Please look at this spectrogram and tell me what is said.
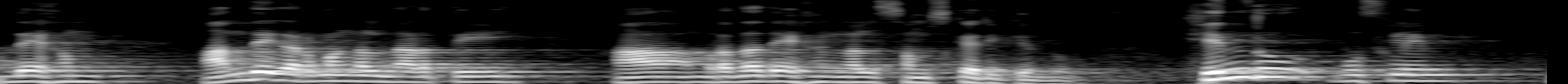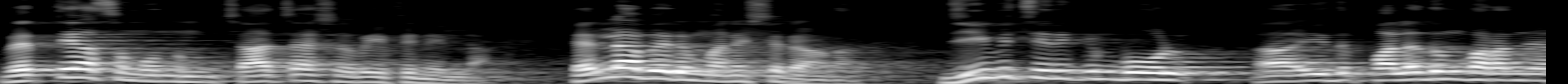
അദ്ദേഹം അന്ത്യകർമ്മങ്ങൾ നടത്തി ആ മൃതദേഹങ്ങൾ സംസ്കരിക്കുന്നു. ഹിന്ദു മുസ്ലിം വ്യത്യാസമൊന്നും ചാച്ച ഷെറീഫിനില്ല എല്ലാവരും മനുഷ്യരാണ്. ജീവിച്ചിരിക്കുമ്പോൾ ഇത് പലതും പറഞ്ഞ്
